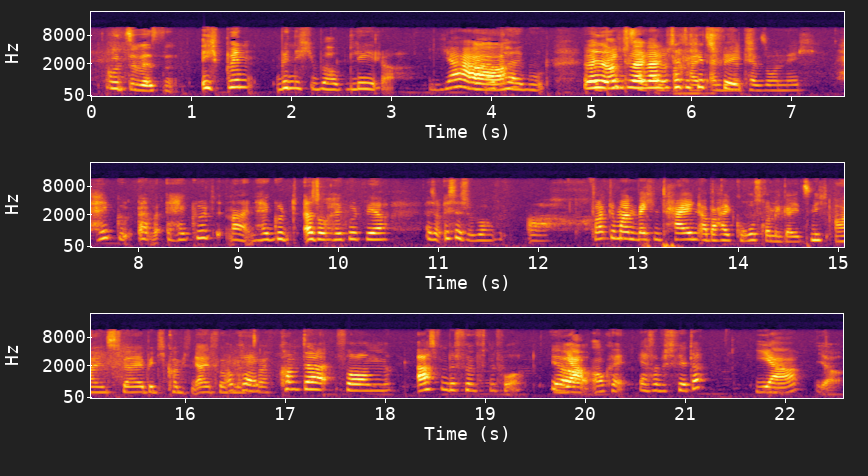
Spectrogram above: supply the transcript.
gut zu wissen. Ich bin, bin ich überhaupt Lehrer? Ja. Okay, gut. Weil, sonst, weil, halt sonst hätte ich halt jetzt diese Filch. Person nicht. Hagrid, aber Hagrid, nein, Hagrid, also Hagrid wäre, also ist es überhaupt, ach, Frag doch mal in welchen Teilen, aber halt großräumiger. Jetzt nicht eins, zwei, bitte, ich komme nicht in allen vor. nur okay, zwei. kommt da vom ersten bis fünften vor? Ja. Okay, erster bis vierter, Ja. Ja.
